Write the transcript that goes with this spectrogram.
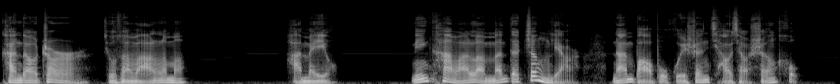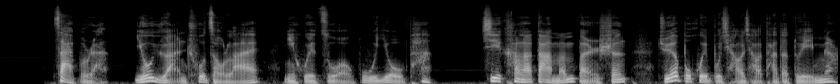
看到这儿就算完了吗？还没有。您看完了门的正脸难保不回身瞧瞧身后，再不然由远处走来，你会左顾右盼，既看了大门本身，绝不会不瞧瞧它的对面。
